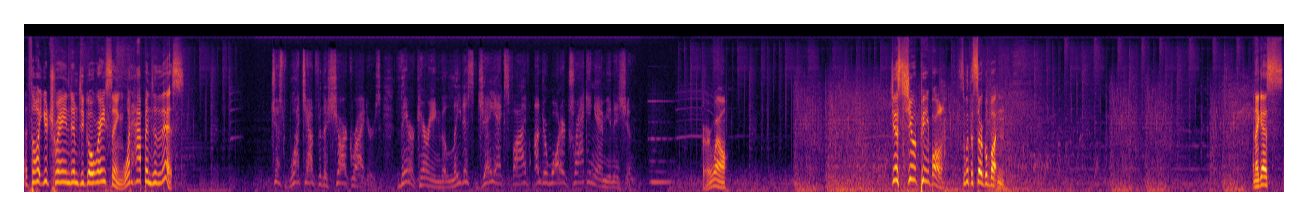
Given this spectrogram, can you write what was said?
I thought you trained him to go racing. What happened to this? Just watch out for the shark riders. They're carrying the latest JX5 underwater tracking ammunition. Very well. Just shoot people! It's with the circle button. And I guess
